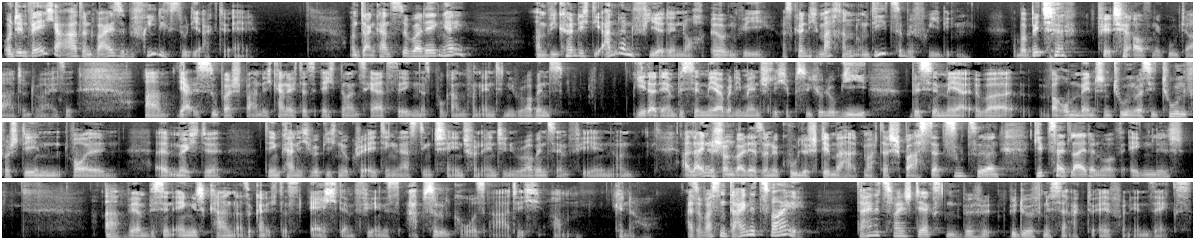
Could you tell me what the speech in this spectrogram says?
Und in welcher Art und Weise befriedigst du die aktuell? Und dann kannst du überlegen, hey, ähm, wie könnte ich die anderen vier denn noch irgendwie, was könnte ich machen, um die zu befriedigen? Aber bitte, bitte auf eine gute Art und Weise. Ähm, ja, ist super spannend. Ich kann euch das echt nur ans Herz legen, das Programm von Anthony Robbins jeder, der ein bisschen mehr über die menschliche Psychologie, ein bisschen mehr über warum Menschen tun, was sie tun, verstehen wollen, äh, möchte, dem kann ich wirklich nur Creating Lasting Change von Anthony Robbins empfehlen. Und alleine schon, weil der so eine coole Stimme hat, macht das Spaß dazu zu hören. Gibt's halt leider nur auf Englisch. Ah, wer ein bisschen Englisch kann, also kann ich das echt empfehlen. Ist absolut großartig. Um, ähm, genau. Also was sind deine zwei? Deine zwei stärksten Bedürfnisse aktuell von den sechs?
